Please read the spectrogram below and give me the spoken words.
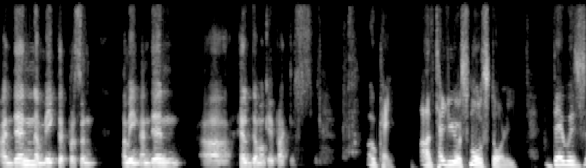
and then make that person? I mean, and then uh, help them okay practice. Okay i'll tell you a small story. There was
